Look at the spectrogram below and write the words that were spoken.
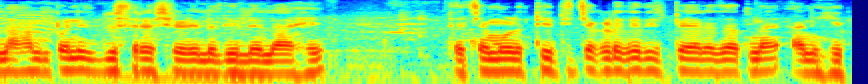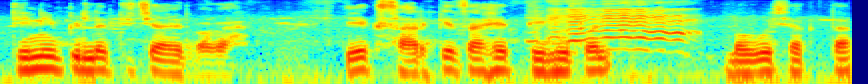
लहानपणीच दुसऱ्या शेळीला दिलेलं आहे. त्याच्यामुळं ते तिच्याकडे कधीच प्यायला जात नाही. आणि हे तिन्ही पिल्लं तिचे आहेत बघा. एक सारखेच आहेत तिन्ही पण. बघू शकता.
